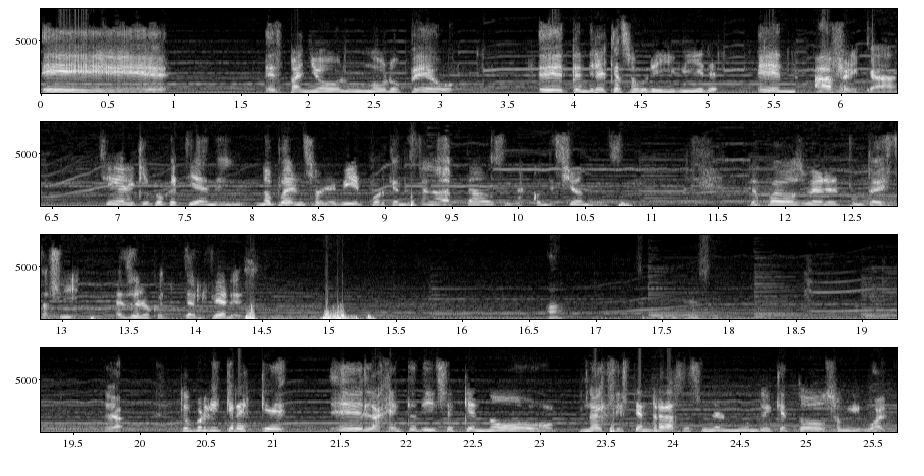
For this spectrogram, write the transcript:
eh, español, un europeo, eh, tendría que sobrevivir en África, sin el equipo que tienen, no pueden sobrevivir porque no están adaptados a las condiciones. Entonces podemos ver el punto de vista así, eso es a lo que tú te refieres. Simplemente eso. ¿Tú por qué crees que eh, la gente dice que no, no existen razas en el mundo y que todos son iguales?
